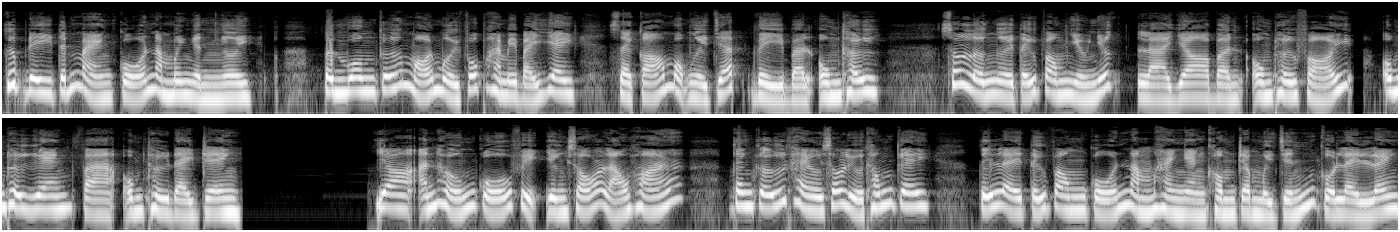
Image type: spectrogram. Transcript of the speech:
cướp đi tính mạng của 50.000 người. Bình quân cứ mỗi 10 phút 27 giây sẽ có một người chết vì bệnh ung thư. Số lượng người tử vong nhiều nhất là do bệnh ung thư phổi, ung thư gan và ung thư đại tràng. Do ảnh hưởng của việc dân số lão hóa, căn cứ theo số liệu thống kê, tỷ lệ tử vong của năm 2019 của lầy Loan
